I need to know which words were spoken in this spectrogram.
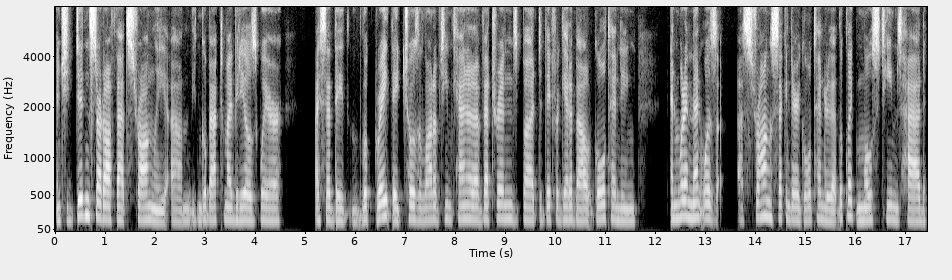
And she didn't start off that strongly. Um, you can go back to my videos where I said they look great. They chose a lot of Team Canada veterans, but did they forget about goaltending? And what I meant was a strong secondary goaltender that looked like most teams had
